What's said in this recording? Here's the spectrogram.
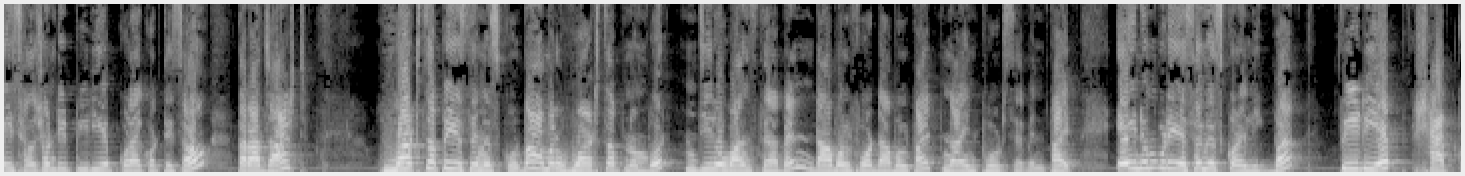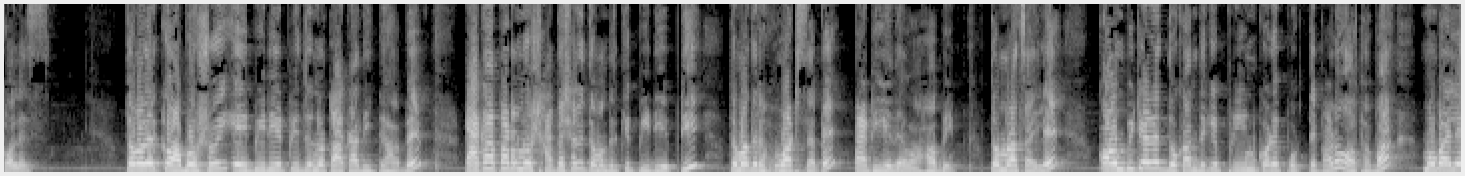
এই সাজেশনটির পিডিএফ ক্রয় করতে চাও, তারা জাস্ট হোয়াটসঅ্যাপে এস এম এস করবা। আমার WhatsApp number zero one seven double four double five nine four seven five এই নম্বরে এস এম এস করে লিখবা পিডিএফ সাত কলেজ তোমাদেরকে অবশ্যই এই পিডিএফটির জন্য টাকা দিতে হবে। টাকা পাঠানোর সাথে সাথে তোমাদেরকে পিডিএফটি তোমাদের হোয়াটসঅ্যাপে পাঠিয়ে দেওয়া হবে। তোমরা চাইলে কম্পিউটারের দোকান থেকে প্রিন্ট করে পড়তে পারো অথবা মোবাইলে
